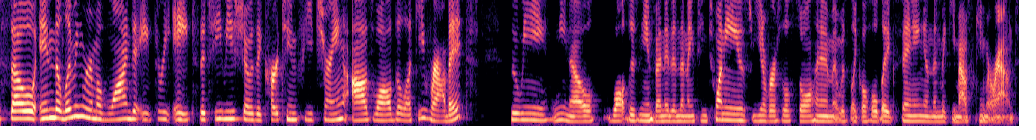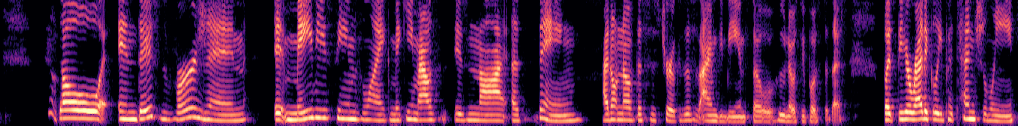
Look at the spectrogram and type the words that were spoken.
So in the living room of Wanda eight three eight, the TV shows a cartoon featuring Oswald the Lucky Rabbit, who we we know Walt Disney invented in the 1920s. Universal stole him. It was like a whole big thing, and then Mickey Mouse came around. So in this version, it maybe seems like Mickey Mouse is not a thing. I don't know if this is true because this is IMDb, and so who knows who posted this. But theoretically, potentially,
